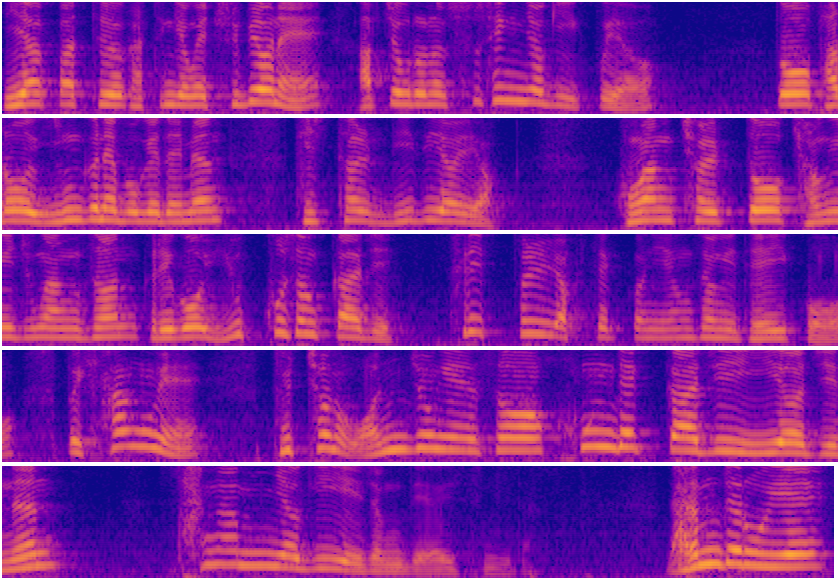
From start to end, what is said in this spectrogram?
이 아파트 같은 경우에 주변에 앞쪽으로는 수색역이 있고요. 또 바로 인근에 보게 되면 디지털 미디어역, 공항철도, 경의중앙선, 그리고 6호선까지 트리플 역세권이 형성이 돼 있고 또 향후에 부천 원종에서 홍대까지 이어지는 상암역이 예정되어 있습니다. 나름대로의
